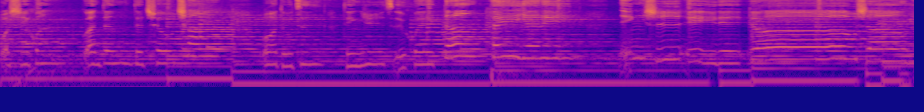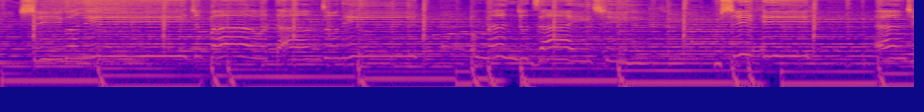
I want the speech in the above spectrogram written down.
我喜欢关灯的球场，我独自听日子回荡，黑夜里凝视一点呼吸安静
